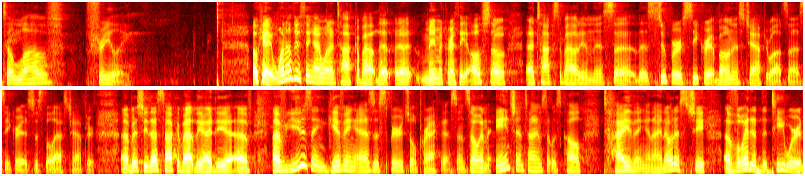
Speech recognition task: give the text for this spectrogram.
to love freely. Okay, one other thing I want to talk about that uh, May McCarthy also uh, talks about in this, uh, this super secret bonus chapter. Well, it's not a secret, it's just the last chapter. Uh, but she does talk about the idea of, of using giving as a spiritual practice. And so in ancient times, it was called tithing. And I noticed she avoided the T word.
